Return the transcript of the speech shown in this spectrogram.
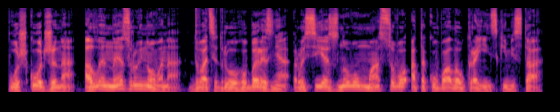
Пошкоджена, але не зруйнована. 22 березня Росія знову масово атакувала українські міста.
